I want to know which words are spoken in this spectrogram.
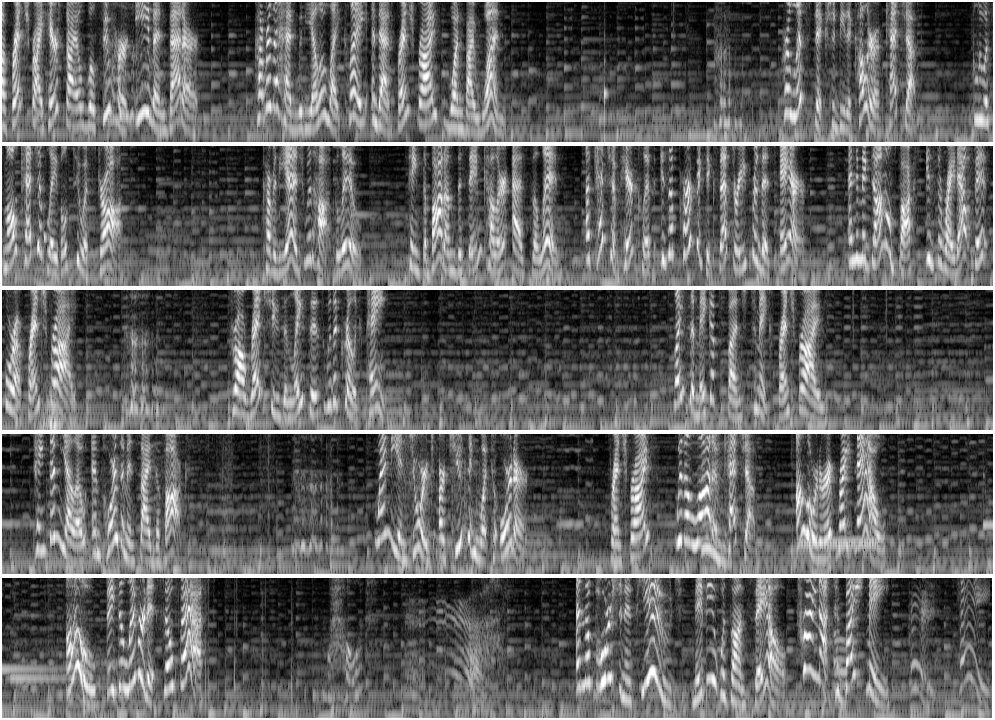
A french fry hairstyle will suit her even better. Cover the head with yellow light clay and add french fries one by one. her lipstick should be the color of ketchup. Glue a small ketchup label to a straw. Cover the edge with hot glue. Paint the bottom the same color as the lid. A ketchup hair clip is a perfect accessory for this hair. And a McDonald's box is the right outfit for a french fry. Draw red shoes and laces with acrylic paint. Slice a makeup sponge to make french fries. Paint them yellow and pour them inside the box. Wendy and George are choosing what to order. French fries with a lot of hmm. ketchup. I'll order it right now. Oh, they delivered it so fast. Wow. And the portion is huge. Maybe it was on sale. Try not to bite me. Hey! Hey!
